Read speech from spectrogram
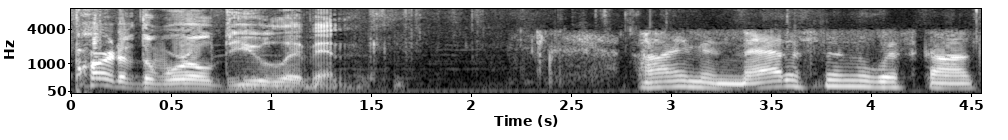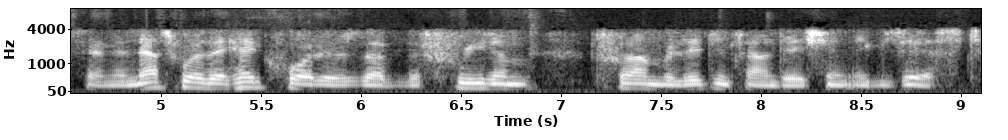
part of the world do you live in? I'm in Madison, Wisconsin, and that's where the headquarters of the Freedom from Religion Foundation exist.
